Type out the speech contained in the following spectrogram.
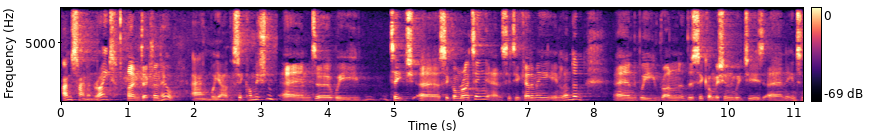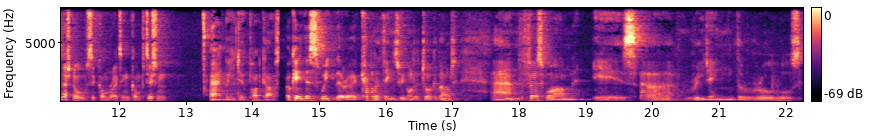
I'm Simon Wright, I'm Declan Hill, and we are the Sitcom Mission. and uh, we teach uh, sitcom writing at City Academy in London, and we run the Sitcom Mission, which is an international sitcom writing competition. And we do podcasts. Okay, this week there are a couple of things we want to talk about. And the first one is uh, reading the rules.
